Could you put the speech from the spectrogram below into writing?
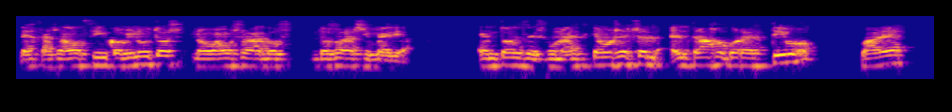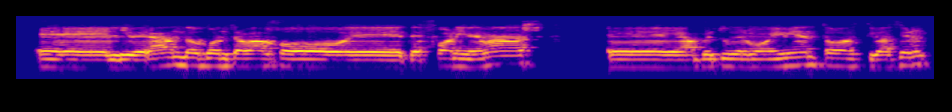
descansando 5 minutos, nos vamos a las 2 horas y media. Entonces, una vez que hemos hecho el trabajo correctivo, ¿vale? Eh, liberando con trabajo eh, de phone y demás, eh, amplitud del movimiento, activación,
